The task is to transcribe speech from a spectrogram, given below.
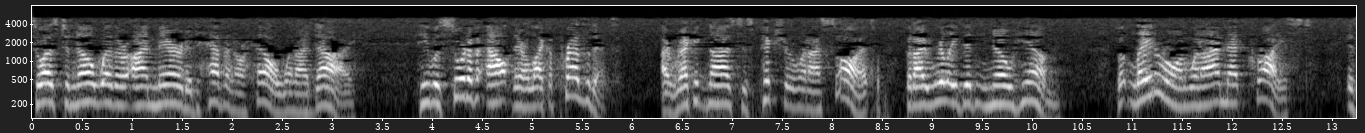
so as to know whether I merited heaven or hell when I die. He was sort of out there like a president. I recognized his picture when I saw it, but I really didn't know him. But later on, when I met Christ, it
